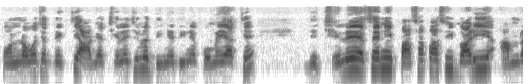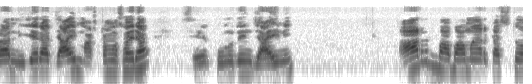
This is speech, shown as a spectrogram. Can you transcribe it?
পনেরো বছর দেখছি আগে ছেলে ছিল, দিনে দিনে কমে যাচ্ছে। যে ছেলে আসেনি পাশাপাশি বাড়ি আমরা নিজেরা যাই মাস্টারমশাইরা সে কোনোদিন যায়নি। আর বাবা মায়ের কাছে তো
